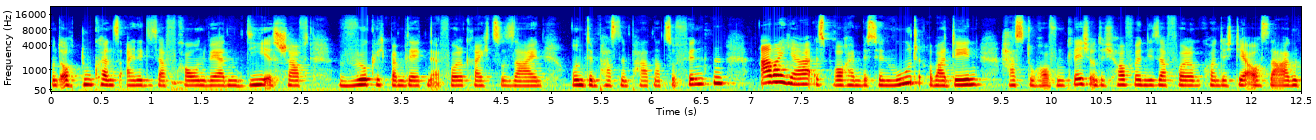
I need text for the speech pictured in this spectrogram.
Und auch du kannst eine dieser Frauen werden, die es schafft, wirklich beim Daten erfolgreich zu sein und den passenden Partner zu finden. Aber ja, es braucht ein bisschen Mut, aber den hast du hoffentlich. Und ich hoffe, in dieser Folge konnte ich dir auch sagen,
